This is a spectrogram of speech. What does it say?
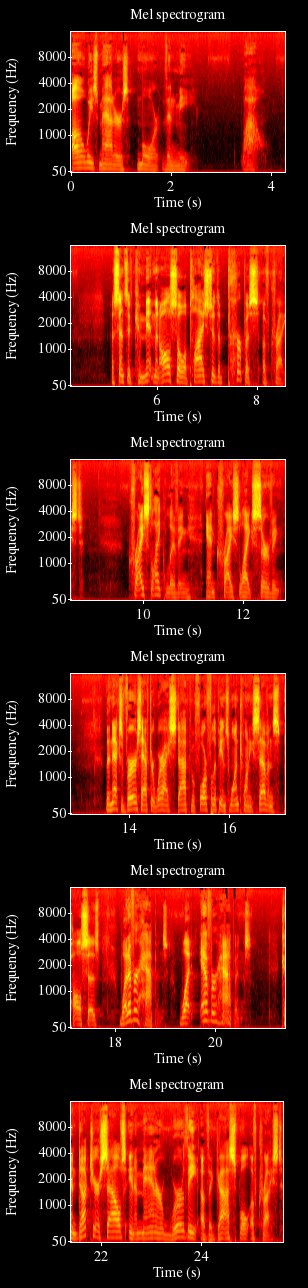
always matters more than me. Wow. A sense of commitment also applies to the purpose of Christ. Christ like living and Christ-like serving. The next verse after where I stopped before Philippians 1:27 Paul says, "Whatever happens, whatever happens, conduct yourselves in a manner worthy of the gospel of Christ.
